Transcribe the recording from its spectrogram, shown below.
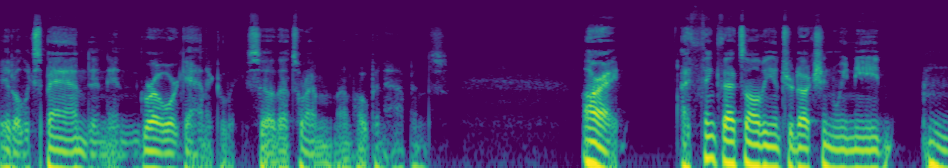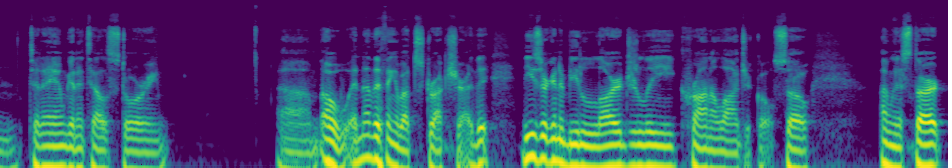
it'll expand and, and grow organically. So that's what I'm I'm hoping happens. All right. I think that's all the introduction we need. Today I'm going to tell a story um, oh, another thing about structure. The, these are going to be largely chronological. So I'm going to start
